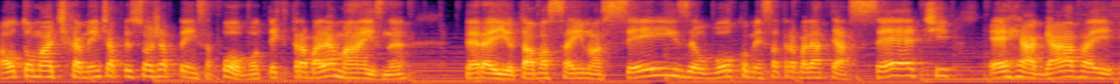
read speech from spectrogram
Automaticamente a pessoa já pensa, pô, vou ter que trabalhar mais, né? Peraí, eu tava saindo às seis, eu vou começar a trabalhar até às sete, RH vai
